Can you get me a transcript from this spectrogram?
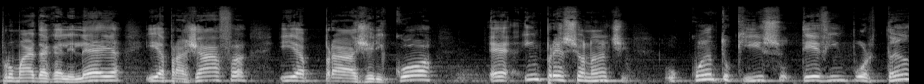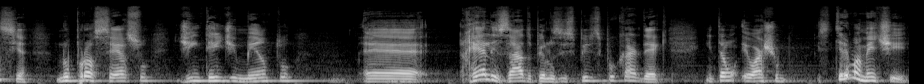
para o Mar da Galileia, ia para Jafa, ia para Jericó. É impressionante o quanto que isso teve importância no processo de entendimento é, realizado pelos espíritos por Kardec. Então, eu acho extremamente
